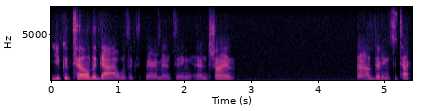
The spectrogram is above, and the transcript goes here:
You could tell the guy was experimenting and trying out different tackle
